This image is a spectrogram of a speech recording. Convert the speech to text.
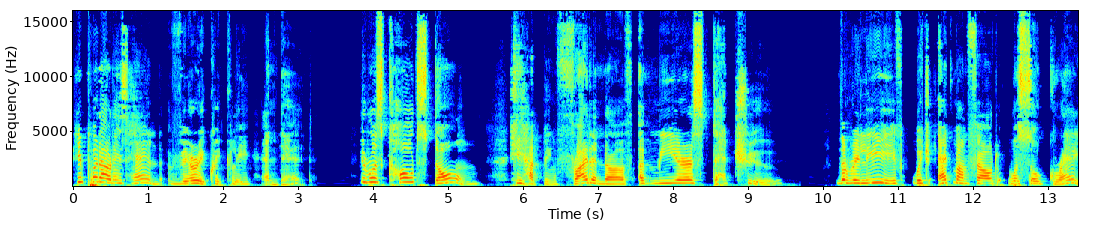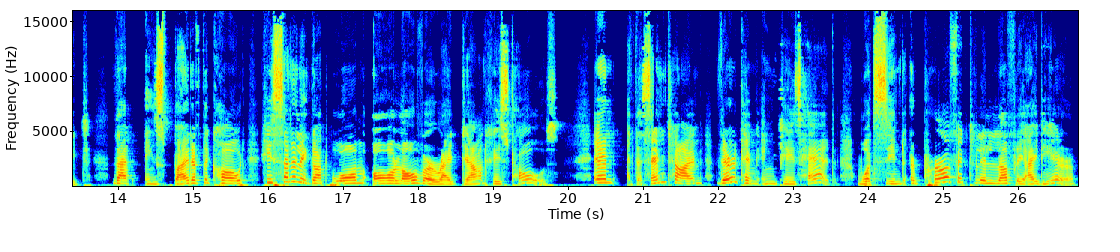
he put out his hand very quickly and did. It was cold stone. He had been frightened of a mere statue. The relief which Edmund felt was so great that in spite of the cold, he suddenly got warm all over right down his toes. And at the same time, there came into his head what seemed a perfectly lovely idea.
